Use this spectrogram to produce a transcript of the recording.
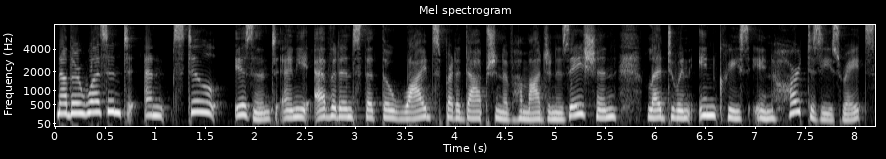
Now, there wasn't and still isn't any evidence that the widespread adoption of homogenization led to an increase in heart disease rates.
